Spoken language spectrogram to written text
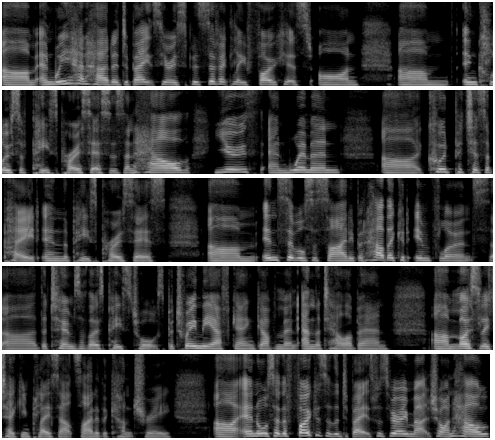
Um, and we had had a debate series specifically focused on um, inclusive peace processes and how youth and women uh, could participate in the peace process um, in civil society, but how they could influence uh, the terms of those peace talks between the Afghan government and the Taliban, um, mostly taking place outside of the country. Uh, and also, the focus of the debates was very much on how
